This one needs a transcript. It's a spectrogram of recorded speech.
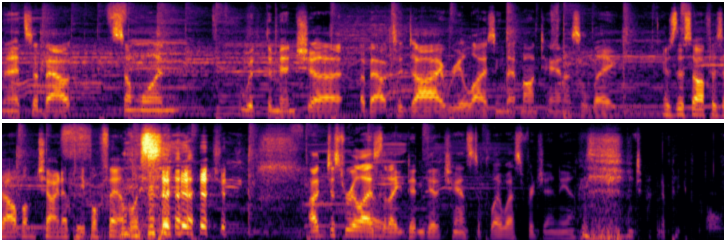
and it's about someone with dementia about to die, realizing that Montana's a lake. Is this off his album China People Families? I just realized that I didn't get a chance to play West Virginia. China people.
